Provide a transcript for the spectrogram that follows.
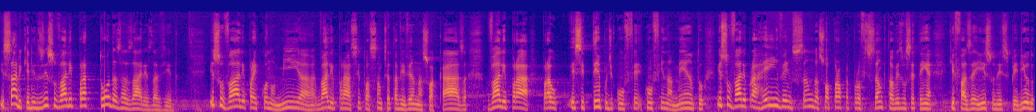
E sabe, queridos, isso vale para todas as áreas da vida. Isso vale para a economia, vale para a situação que você está vivendo na sua casa, vale para, esse tempo de confinamento, isso vale para a reinvenção da sua própria profissão, que talvez você tenha que fazer isso nesse período.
